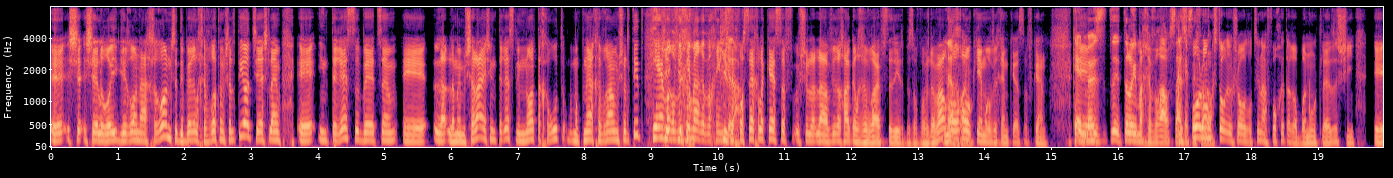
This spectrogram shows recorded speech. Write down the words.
אה, ש, של רועי גרון האחרון, שדיבר על חברות ממשלתיות שיש להם אה, אינטרס בעצם, אה, לממשלה יש אינטרס למנוע תחרות מפני החברה הממשלתית. כי הם מרוויחים מהרווחים שלה. כי זה חוסך לה כסף של להעביר אחר כך לחברה הפסדית בסופו של דבר, נכון. או, או כי הם מרוויחים כסף, כן. כן, אה, זה תלוי אם החברה עושה כסף או לא. אז פה לונג סטורי שורט רוצים להפוך את הרבנות לאיזושהי אה,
